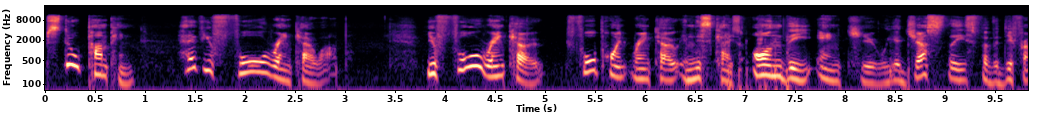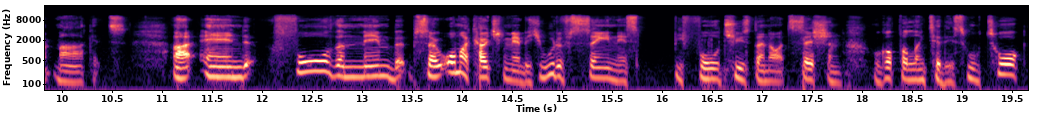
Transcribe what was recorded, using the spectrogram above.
still pumping have your four Renko up. Your four Renko four-point Renko in this case on the NQ we adjust these for the different markets. Uh, and for the member so all my coaching members you would have seen this before Tuesday night session. We've got the link to this. We'll talk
